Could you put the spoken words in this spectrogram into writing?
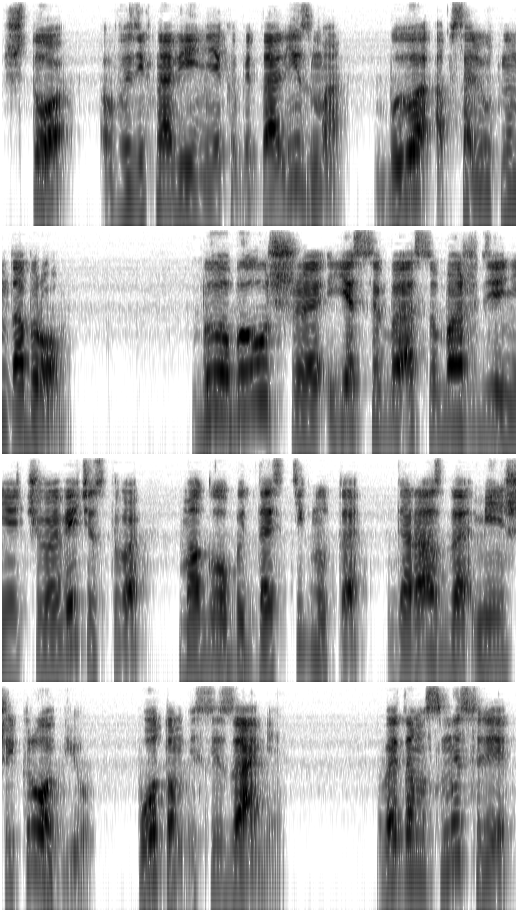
что возникновение капитализма было абсолютным добром. Было бы лучше, если бы освобождение человечества могло быть достигнуто гораздо меньшей кровью, потом и слезами. В этом смысле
